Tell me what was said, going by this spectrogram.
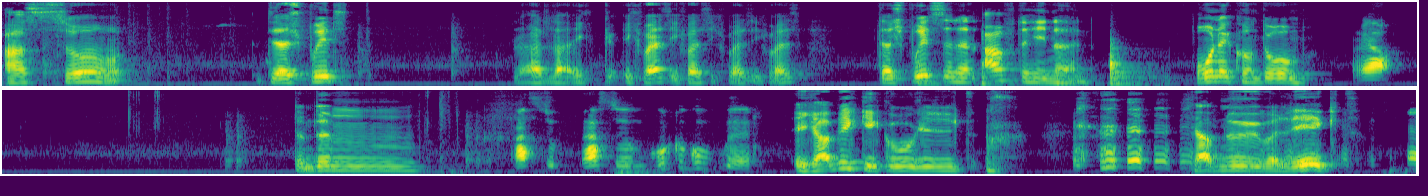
Ach so. Der spritzt. Ich, ich weiß, ich weiß, ich weiß, ich weiß. Der spritzt in den After hinein. Ohne Kondom. Ja. Dum, dum. Hast du, hast du gut gegoogelt? Ich habe nicht gegoogelt. ich habe nur überlegt.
